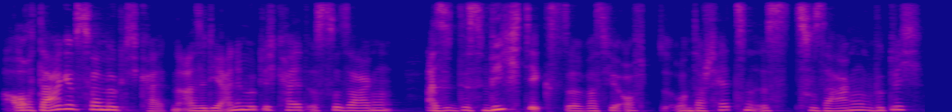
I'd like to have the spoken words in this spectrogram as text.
Auch da gibt es zwei Möglichkeiten. Also die eine Möglichkeit ist zu sagen, also das Wichtigste, was wir oft unterschätzen, ist zu sagen, wirklich,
